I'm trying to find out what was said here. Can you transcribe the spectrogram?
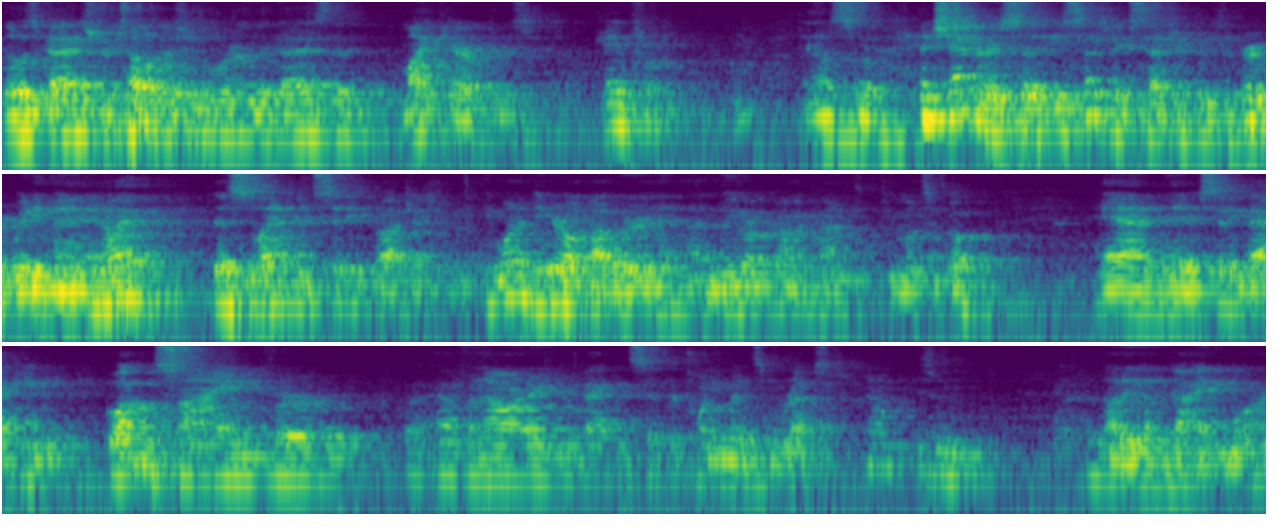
those guys for television were the guys that my characters came from. You know, so and Shatner is uh, he's such an eccentric, but he's a very witty man. You know, I had this Lantern City project. He wanted to hear all about. it. We were in uh, New York Comic Con a few months ago, and he was sitting back. He would go out and sign for uh, half an hour, and then he'd come back and sit for 20 minutes and rest. You know, he's not a young guy anymore.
